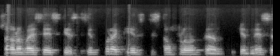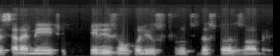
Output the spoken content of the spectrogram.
Só não vai ser esquecido por aqueles que estão plantando, porque necessariamente eles vão colher os frutos das suas obras.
